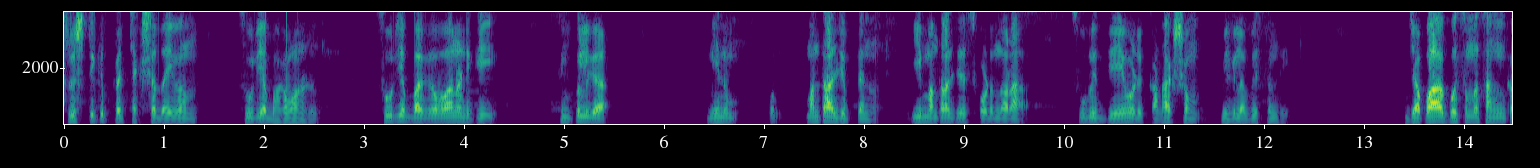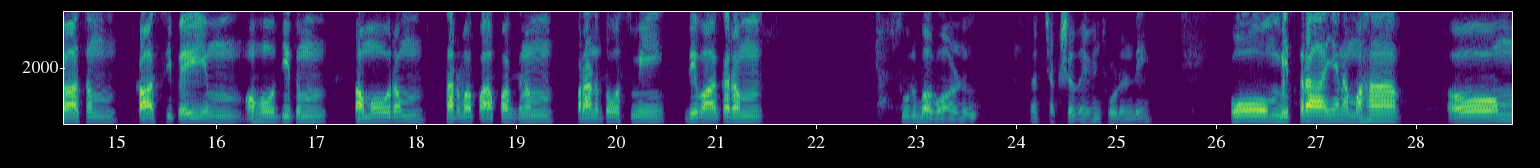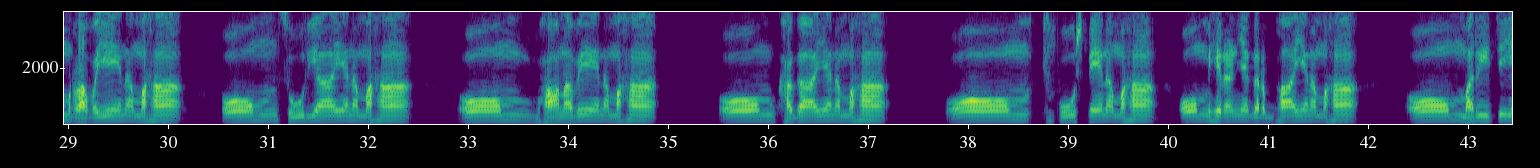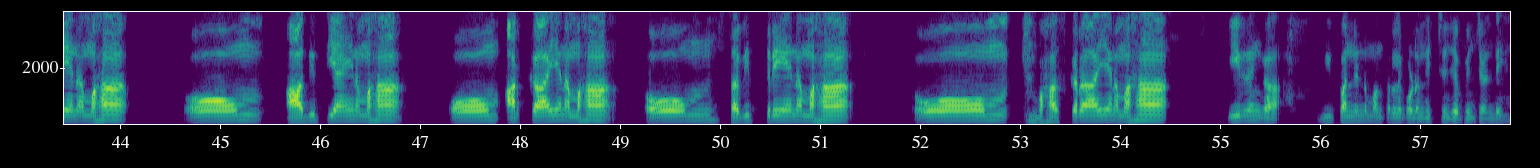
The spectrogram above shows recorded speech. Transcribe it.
సృష్టికి ప్రత్యక్ష దైవం సూర్య భగవానుడు. సూర్య భగవానుడికి సింపుల్గా నేను మంత్రాలు చెప్తాను. ఈ మంత్రాలు చేసుకోవడం ద్వారా సూర్యదేవుడి కటాక్షం మీకు లభిస్తుంది. జపాకుసుమ సంకాసం కాశీపేయం మహోదితం తమోరం సర్వ పాపగ్నం ప్రణతోస్మి దివాకరం. సూర్య భగవానుడు ప్రత్యక్ష దైవం చూడండి. ఓం మిత్రాయ నమ. ఓం రవయే నమ ఓం సూర్యాయ నమ ఓం భానవే నమ ఓం ఖగాయ నమ ఓం పూష్ణే నమ ఓం హిరణ్య గర్భాయ నమ ఓం మరీచియే నమ ఓం ఆదిత్యాయ నమ ఓం అర్కాయ నమ ఓం సవిత్రే నమ ఓం భాస్కరాయ నమ ఈ విధంగా ఈ పన్నెండు మంత్రాలు కూడా నిత్యం జపించండి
